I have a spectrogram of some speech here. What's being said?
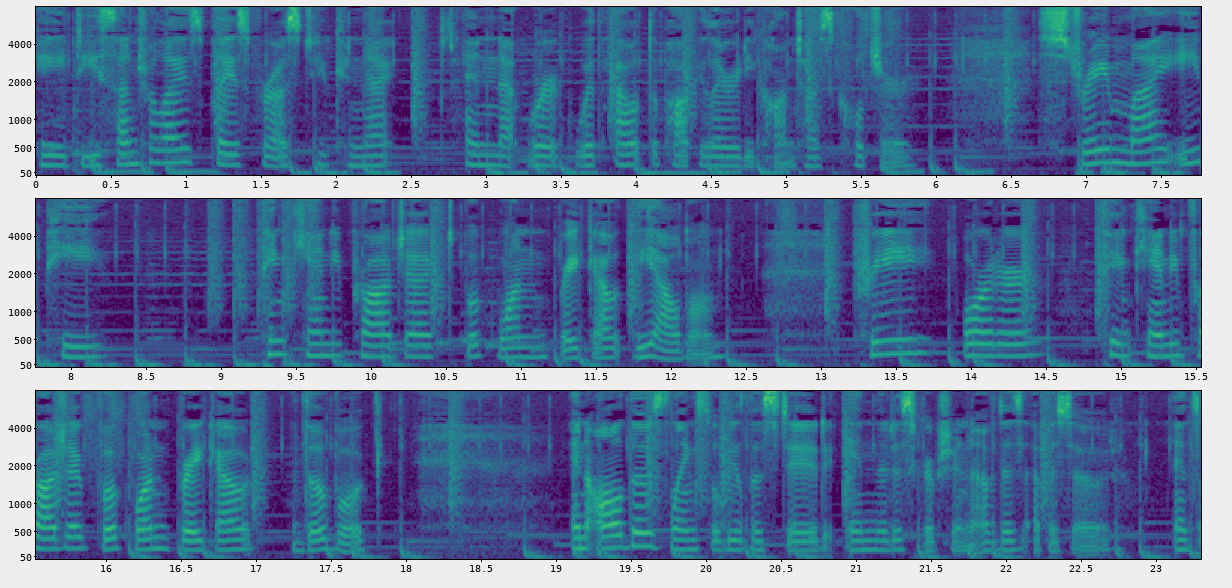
a decentralized place for us to connect and network without the popularity contest culture. Stream my EP, Pink Candy Project Book 1 Breakout the album. Pre order Pink Candy Project Book 1 Breakout the book. And all those links will be listed in the description of this episode. It's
